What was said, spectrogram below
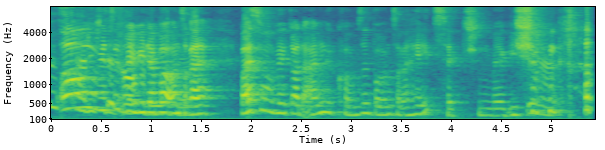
Das Oh, ich jetzt sind wir wieder bei unserer. Weißt du, wo wir gerade angekommen sind? Bei unserer Hate-Section, Maggie schon. Ja.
